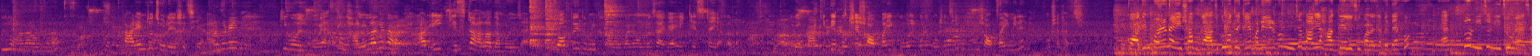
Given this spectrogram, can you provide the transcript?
কি কারেন্টও চলে এসেছে। আর মানে কি বলব এত ভালো লাগে না? আর এই টেস্টটা আলাদা হয়ে যায়। যতই তুমি খাও মানে অন্য জায়গায় এই টেস্টটাই আলাদা। পুরো মাটিতে বসে সবাই গোল করে বসেছি সবাই মিলে বসে খাচ্ছি। কদিন পরে না এইসব গাছগুলো থেকে মানে এরকম নিচে দাঁড়িয়ে হাত দিয়ে লিচু পাড়া যাবে দেখো। এত নিচে লিচু হয়ে আছে।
